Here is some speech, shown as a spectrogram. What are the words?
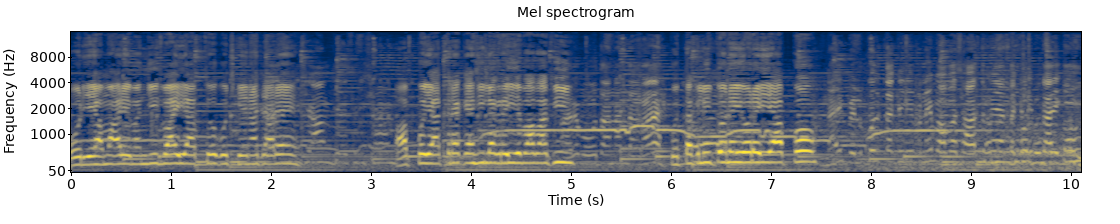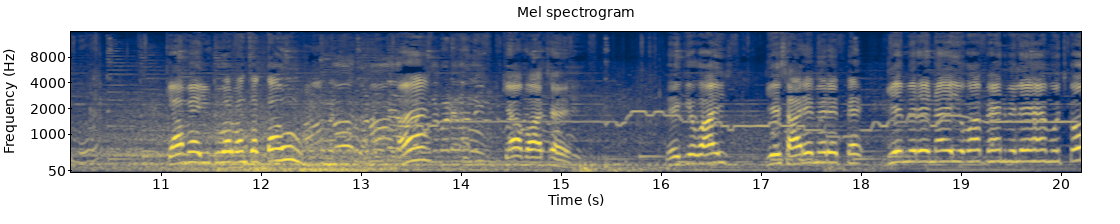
और ये हमारे मंजीत भाई आप तो कुछ कहना चाह रहे हैं? आपको यात्रा कैसी लग रही है बाबा की? है। कोई तकलीफ़ तो नहीं हो रही है आपको? नहीं बिल्कुल साथ में तकलीफ़ का की क्या मैं यूट्यूबर बन सकता हूँ? क्या बात है? देखियो भाई ये सारे मेरे ये मेरे नए युवा बहन मिले हैं मुझको।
